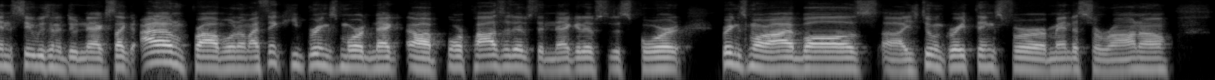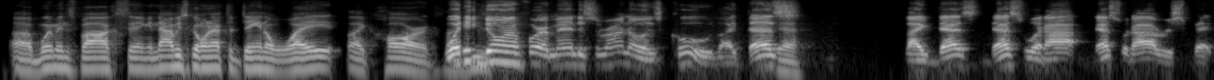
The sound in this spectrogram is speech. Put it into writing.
in see what he's gonna do next. Like, I don't have a problem with him. I think he brings more neg, uh, more positives than negatives to the sport. Brings more eyeballs. Uh, he's doing great things for Amanda Serrano, uh, women's boxing, and now he's going after Dana White like hard. what Like, he he's- doing for Amanda Serrano is cool. Like that's Yeah. Like that's that's what I that's what I respect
